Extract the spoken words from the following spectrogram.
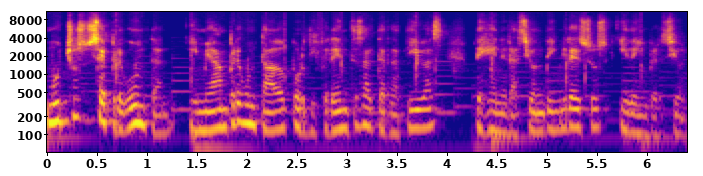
muchos se preguntan y me han preguntado por diferentes alternativas de generación de ingresos y de inversión.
